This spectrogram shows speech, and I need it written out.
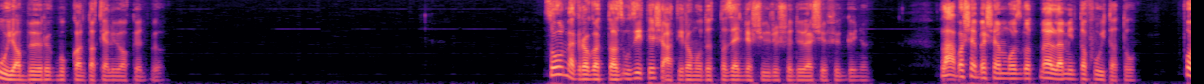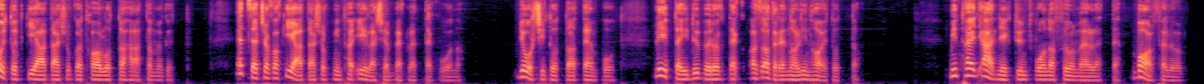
Újabb bőrök bukkantak elő a ködből. Szól megragadta az uzit, és átiramodott az egyre sűrűsödő esőfüggönyön. Lába sebesen mozgott melle, mint a fújtató. Folytott kiáltásokat hallott a háta mögött. Egyszer csak a kiáltások, mintha élesebbek lettek volna. Gyorsította a tempót. Léptei dübörögtek, az adrenalin hajtotta. Mintha egy árnyék tűnt volna föl mellette, bal felől.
